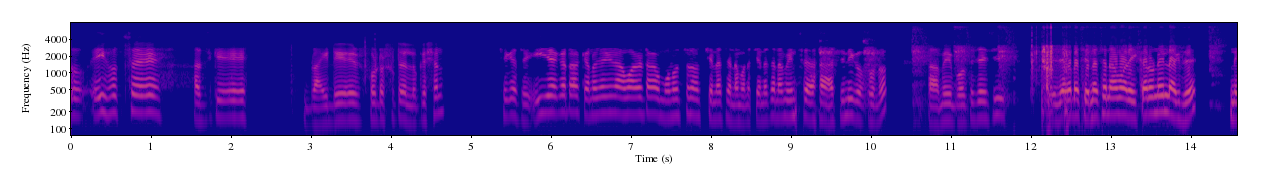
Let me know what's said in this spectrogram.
তো এই হচ্ছে আজকে ব্রাইডের ফটোশুটের লোকেশন ঠিক আছে? এই জায়গাটা কেন জানি না আমার এটা মনে হচ্ছে না চেনা চেনা মানে চেনা চেনা মিনস আসিনি কখনো। আমি বলতে চাইছি, এই জায়গাটা চেনা চেনা আমার এই কারণেই লাগছে মানে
